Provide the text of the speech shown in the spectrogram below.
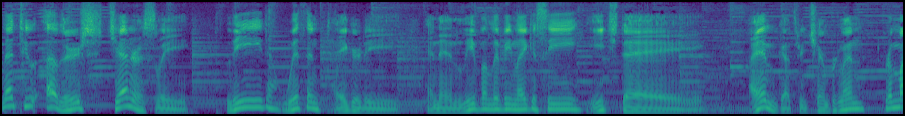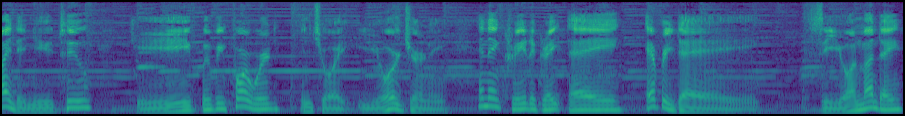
lend to others generously, lead with integrity, and then leave a living legacy each day. I am Guthrie Chamberlain, reminding you to keep moving forward, enjoy your journey, and then create a great day every day. See you on Monday.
